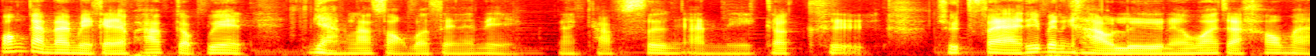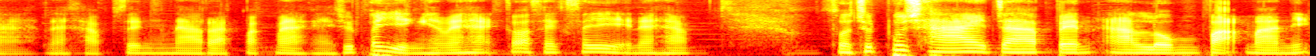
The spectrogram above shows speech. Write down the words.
ป้องกันดาเมจกายภาพกับเวทอย่างละ2%นั่นเองนะครับซึ่งอันนี้ก็คือชุดแฟร์ที่เป็นข่าวลือนะว่าจะเข้ามานะครับซึ่งน่ารักมากๆนะชุดผู้หญิงใช่ไหมฮะก็เซ็กซี่นะครับส่วนชุดผู้ชายจะเป็นอารมณ์ประมาณนี้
